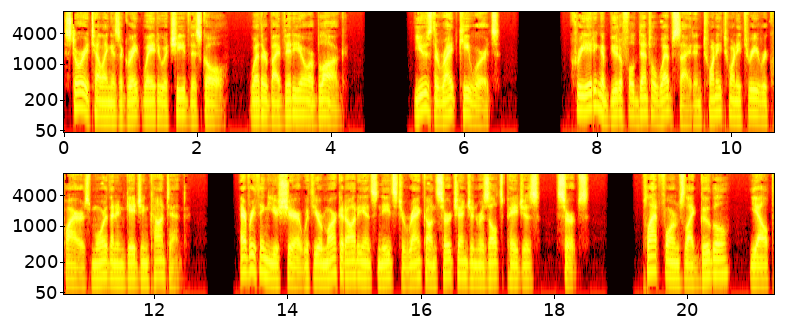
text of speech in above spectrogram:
Storytelling is a great way to achieve this goal, whether by video or blog. Use the right keywords. Creating a beautiful dental website in 2023 requires more than engaging content. Everything you share with your market audience needs to rank on search engine results pages, SERPs. Platforms like Google, Yelp,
